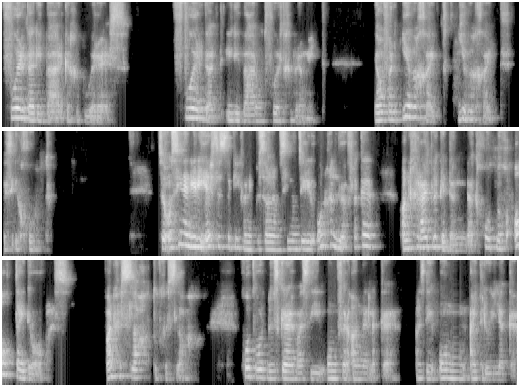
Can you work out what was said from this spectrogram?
voordat die berge gebore is, voordat U die wêreld voortgebring het. Ja, van ewigheid, ewigheid is U God. So ons sien in hierdie eerste stukkie van die Psalm sien ons hierdie ongelooflike aangryplike ding dat God nog altyd daar was van geslag tot geslag. God word beskryf as die onveranderlike, as die onuitroeilike.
